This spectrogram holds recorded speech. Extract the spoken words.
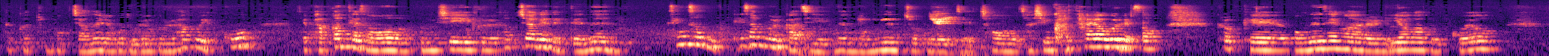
약간 좀 먹지 않으려고 노력을 하고 있고 이제 바깥에서 음식을 섭취하게 될 때는 생선, 해산물까지는 먹는 쪽으로 이제 저 자신과 타협을 해서 그렇게 먹는 생활을 이어가고 있고요.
